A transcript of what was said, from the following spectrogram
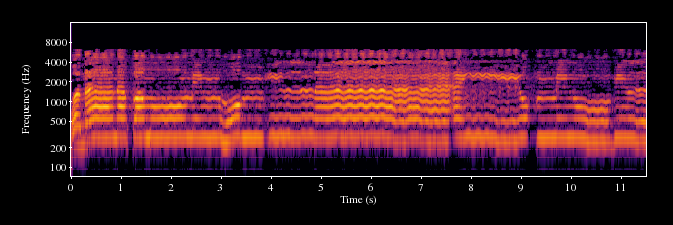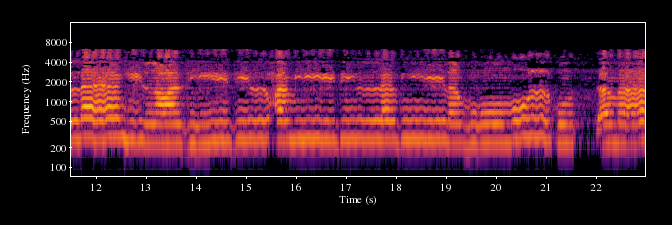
وما نقموا منهم إلا أن يؤمنوا بالله العزيز الحميد الذي له ملك السماوات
